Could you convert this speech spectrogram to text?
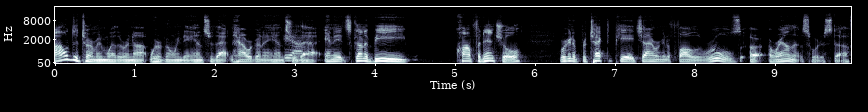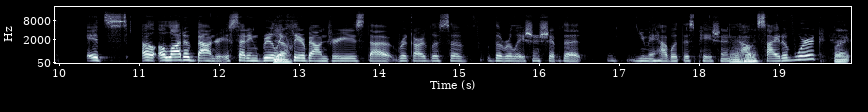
I'll determine whether or not we're going to answer that and how we're going to answer Yeah. that. And it's going to be confidential. We're going to protect the PHI and we're going to follow the rules uh, around that sort of stuff. It's a, a lot of boundaries, setting really Yeah. clear boundaries that, regardless of the relationship that you may have with this patient Mm-hmm. outside of work, Right.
